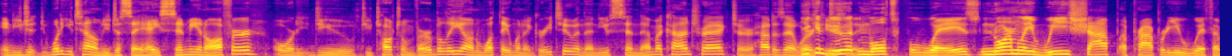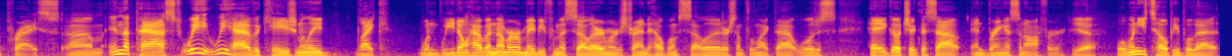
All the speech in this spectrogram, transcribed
and you just what do you tell them? Do you just say, "Hey, send me an offer," or do you do you, talk to them verbally on what they want to agree to, and then you send them a contract, or how does that work? You can do it multiple ways. Normally, we shop a property with a price. Um, in the past, we we have occasionally like when we don't have a number, maybe from the seller, and we're just trying to help them sell it or something like that. We'll just hey, go check this out and bring us an offer. Yeah. Well, when you tell people that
